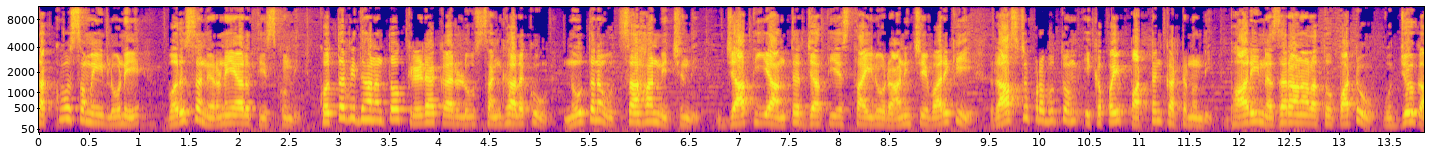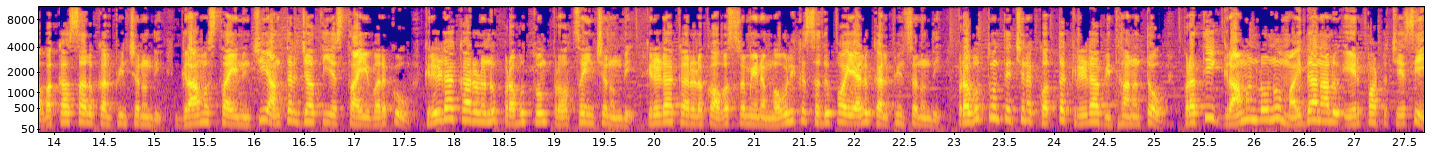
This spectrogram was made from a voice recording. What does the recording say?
తక్కువ సమయంలోనే వరుస నిర్ణయాలు తీసుకుంది. కొత్త విధానంతో క్రీడాకారులు సంఘాలకు నూతన ఉత్సాహాన్ని ఇచ్చింది జాతీయ అంతర్జాతీయ స్థాయిలో రాణించే వారికి రాష్ట్ర ప్రభుత్వం ఇకపై పట్టం కట్టనుంది. భారీ నజరానాలతో పాటు ఉద్యోగ అవకాశాలు కల్పించనుంది. గ్రామ స్థాయి నుంచి అంతర్జాతీయ స్థాయి వరకు క్రీడాకారులను ప్రభుత్వం ప్రోత్సహించనుంది. క్రీడాకారులకు అవసరమైన మౌలిక సదుపాయాలు కల్పించనుంది. ప్రభుత్వం తెచ్చిన కొత్త క్రీడా విధానంతో ప్రతి గ్రామంలోనూ మైదానాలు ఏర్పాటు చేసి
